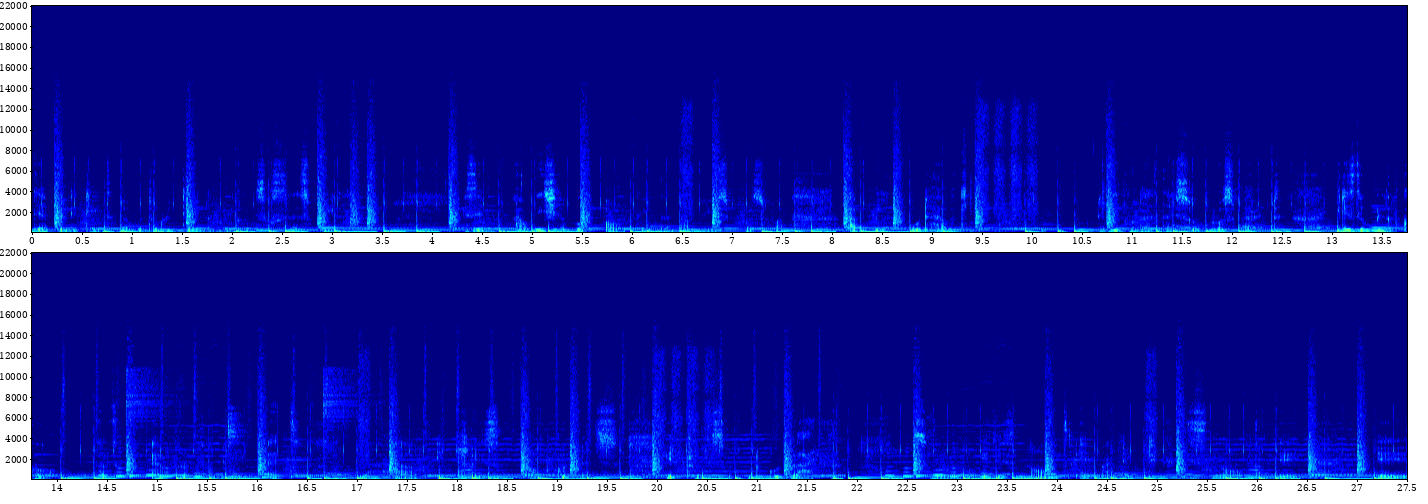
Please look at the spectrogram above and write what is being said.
the ability to be able to retain and become successful. in life. You see, I wish above all things that thou mayest prosper and be good health, even as thy soul prospereth. It is the will of God that every family on will have a trace of goodness, a trace of good life. So it is not a mandate, it is not a, a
